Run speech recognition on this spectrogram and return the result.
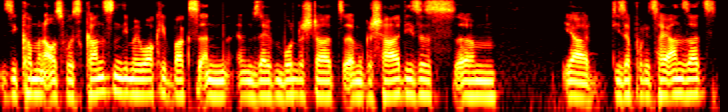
sie kommen aus Wisconsin, die Milwaukee Bucks, an, im selben Bundesstaat ähm, geschah dieses, ähm, ja, dieser Polizeiansatz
